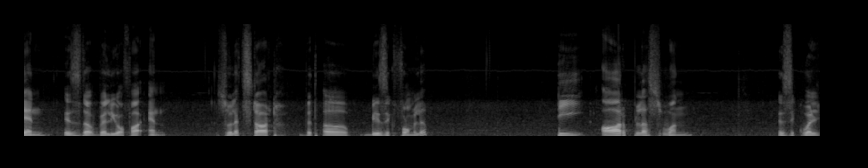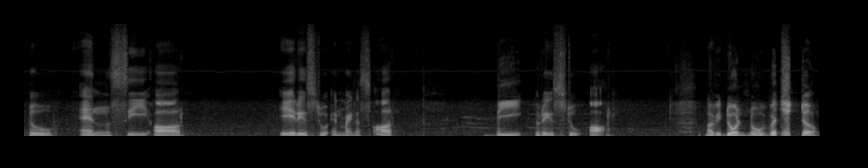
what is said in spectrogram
10 is the value of our n. So let's start with a basic formula. T r plus 1 is equal to ncr a raised to n minus r b raised to r. Now we don't know which term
